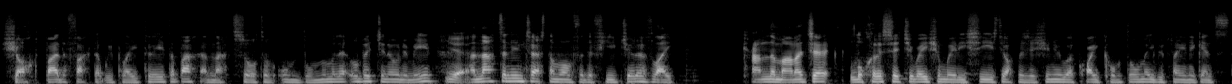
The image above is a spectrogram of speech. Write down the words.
shocked by the fact that we played three at the back, and that sort of undone them a little bit. You know what I mean? Yeah. And that's an interesting one for the future of like can the manager look at a situation where he sees the opposition who are quite comfortable maybe playing against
